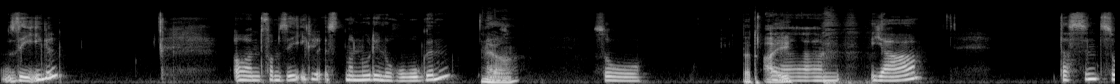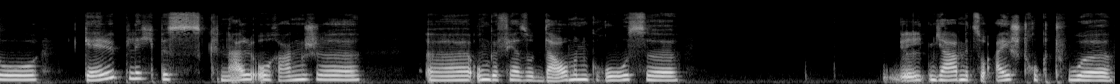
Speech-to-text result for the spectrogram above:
Seeigel. Und vom Seeigel isst man nur den Rogen. Also Ja. so Das Ei. ähm, ja, das sind so gelblich bis knallorange, äh, ungefähr so daumengroße, ja, mit so Eistruktur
